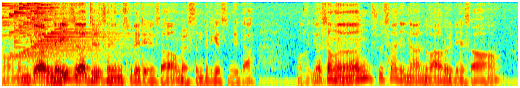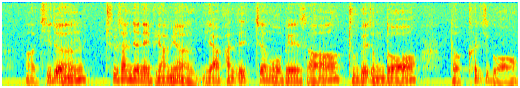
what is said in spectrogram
어, 먼저 레이저 질 성형술에 대해서 말씀드리겠습니다. 어, 여성은 출산이나 노화로 인해서 어, 질은 출산 전에 비하면 약 한 1.5배에서 2배 정도 더 커지고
